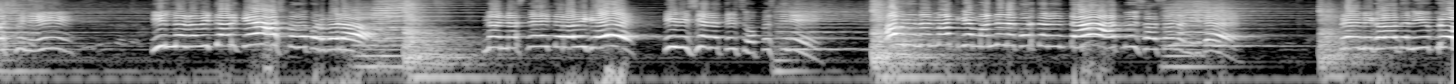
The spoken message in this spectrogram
ಅಶ್ವಿನಿ, ಇಲ್ಲದ ವಿಚಾರಕ್ಕೆ ಆಸ್ಪದ ಕೊಡಬೇಡ. ನನ್ನ ಸ್ನೇಹಿತ ರವಿಗೆ ಈ ವಿಷಯನ ತಿಳಿಸಿ ಒಪ್ಪಿಸ್ತೀನಿ. ಅವನು ನನ್ನ ಮಾತಿಗೆ ಮನ್ನಣೆ ಕೊಡ್ತಾನೆ ಅಂತ ನನಗಿದೆ ಪ್ರೇಮಿಗಳಾದ ನೀವಿಬ್ರು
